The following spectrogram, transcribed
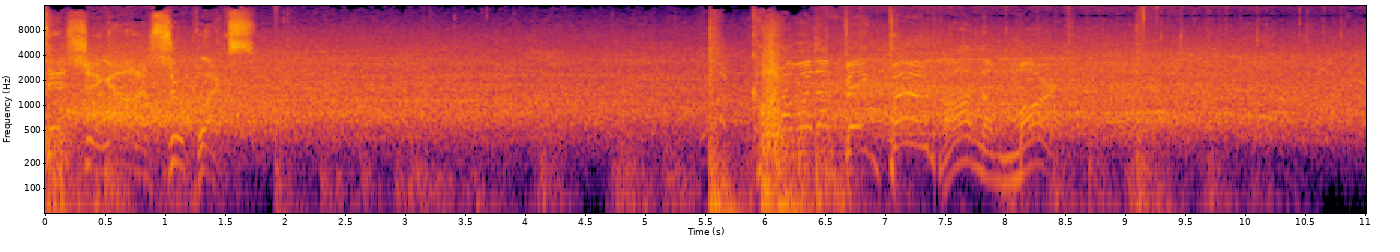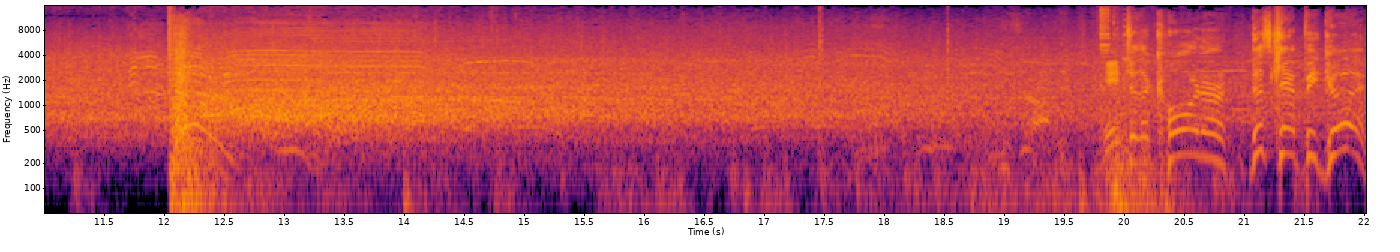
Dishing out a suplex. Into the corner. This can't be good.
